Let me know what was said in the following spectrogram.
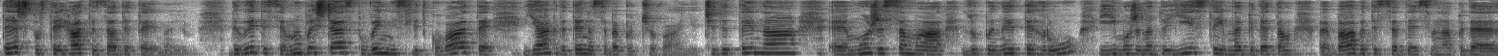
теж спостерігати за дитиною. Дивитися, ми весь час повинні слідкувати, як дитина себе почуває. Чи дитина е, може сама зупинити гру, їй може надоїсти, і вона піде там е, бавитися десь, вона піде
